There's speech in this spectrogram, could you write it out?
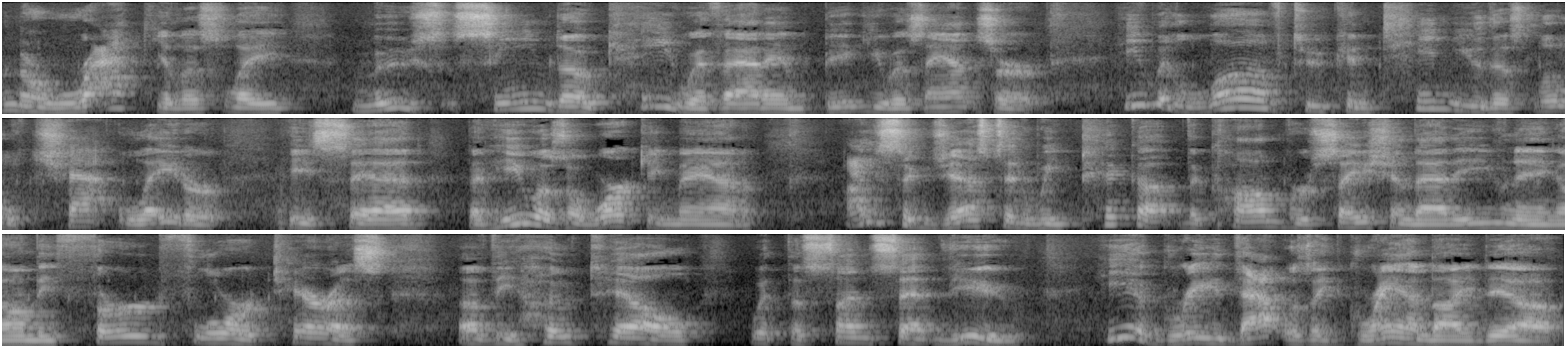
Miraculously, Moose seemed okay with that ambiguous answer. He would love to continue this little chat later, he said, but he was a working man. I suggested we pick up the conversation that evening on the third floor terrace of the hotel with the sunset view. He agreed that was a grand idea.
